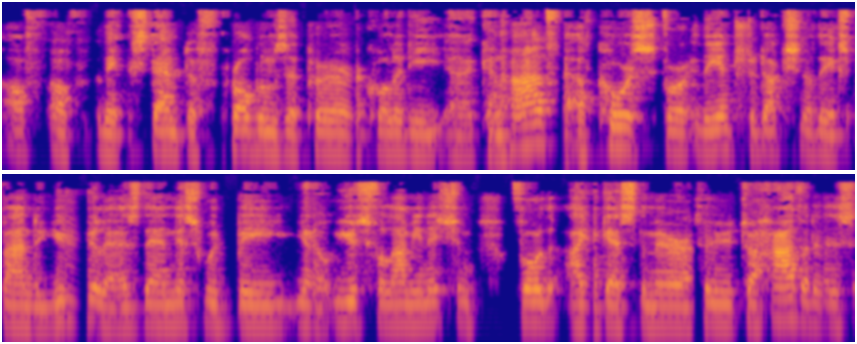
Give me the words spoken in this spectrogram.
of, of the extent of problems that poor quality uh, can have. Of course, for the introduction of the expanded ULEZ, then this would be, you know, useful ammunition for, the, I guess, the mayor to, to have it his,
